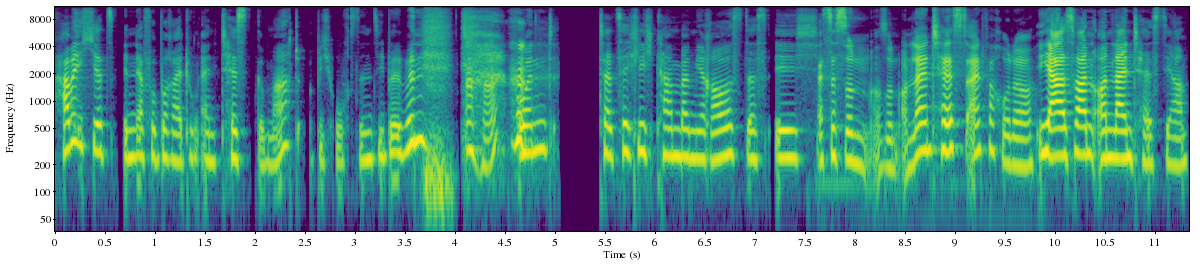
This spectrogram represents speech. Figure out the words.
habe ich jetzt in der Vorbereitung einen Test gemacht, ob ich hochsensibel bin. Aha. Und tatsächlich kam bei mir raus, dass ich. Ist das so ein, so ein Online-Test einfach, oder? Ja, es war ein Online-Test, ja.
